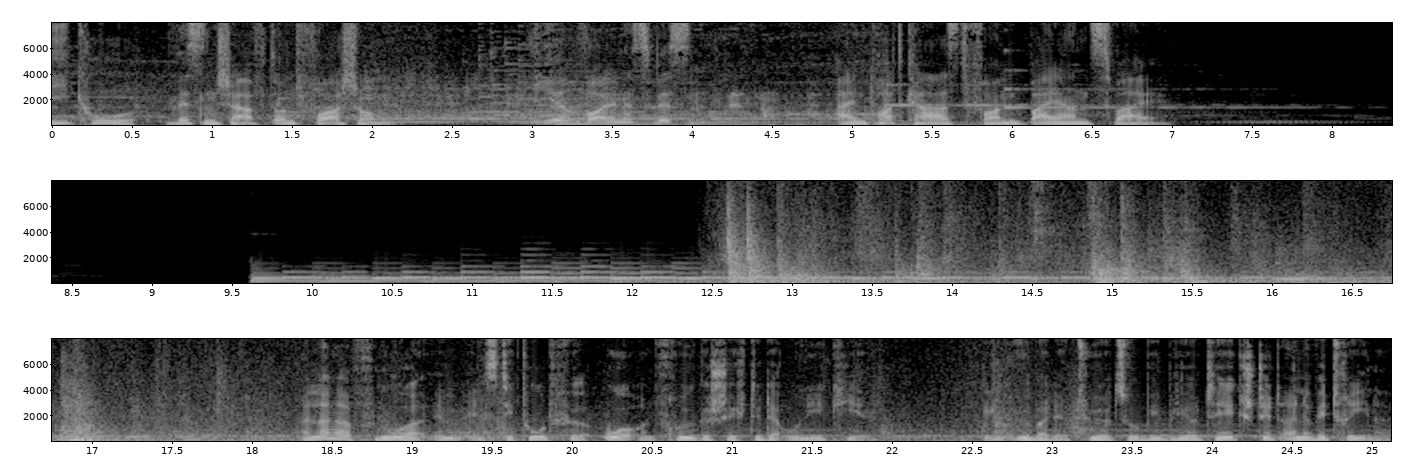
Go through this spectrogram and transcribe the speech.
IQ, Wissenschaft und Forschung. Wir wollen es wissen. Ein Podcast von Bayern 2. Ein langer Flur im Institut für Ur- und Frühgeschichte der Uni Kiel. Gegenüber der Tür zur Bibliothek steht eine Vitrine,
